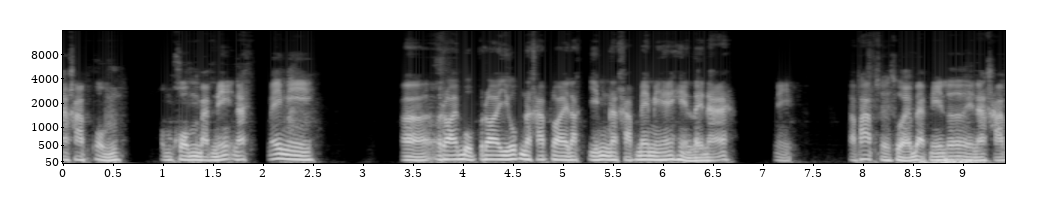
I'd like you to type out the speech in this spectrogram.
นะครับ ผมคมๆแบบนี้นะ ไม่มี เอ่อรอยบุบรอยยุบนะครับ รอยลักยิ้มนะครับ ไม่มีให้เห็นเลยนะนี่สภาพสวยๆแบบนี้เลยนะครับ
